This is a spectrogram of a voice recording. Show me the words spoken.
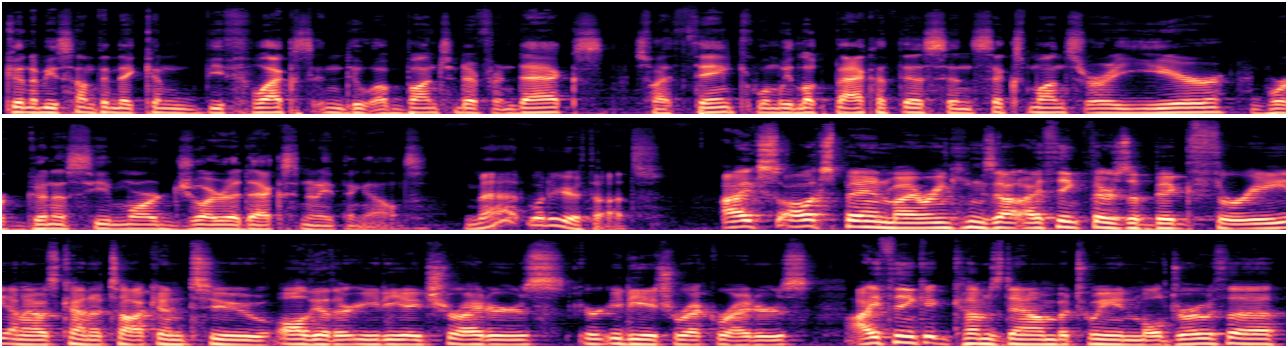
going to be something that can be flexed into a bunch of different decks. So I think when we look back at this in six months or a year, we're going to see more Jhoira decks than anything else. Matt, what are your thoughts? I, will expand my rankings out. I think there's a big three, and I was kind of talking to all the other EDH writers or EDH rec writers. I think it comes down between Muldrotha,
